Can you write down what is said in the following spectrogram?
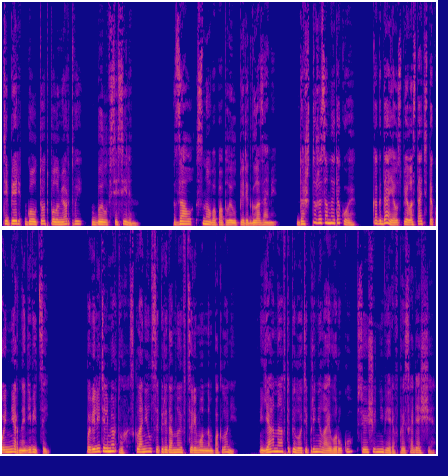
Теперь гол тот полумертвый был всесилен. Зал снова поплыл перед глазами. «Да что же со мной такое? Когда я успела стать такой нервной девицей?» Повелитель мертвых склонился передо мной в церемонном поклоне. Я на автопилоте приняла его руку, все еще не веря в происходящее.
